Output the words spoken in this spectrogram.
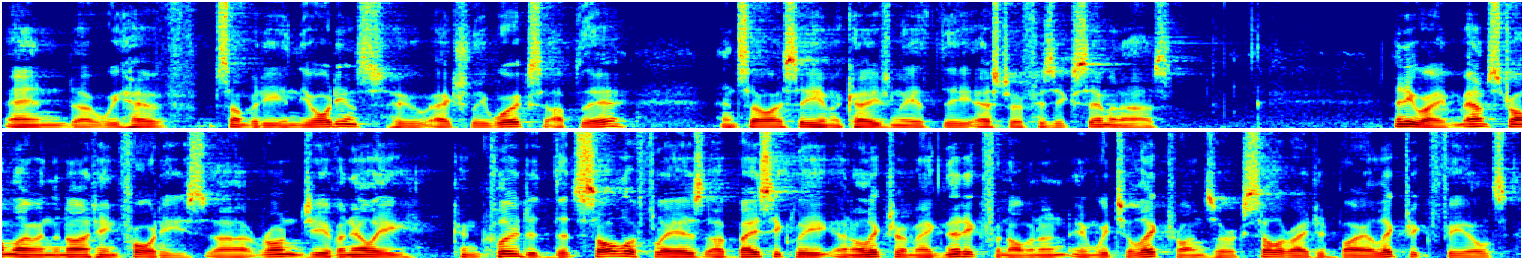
and uh, we have somebody in the audience who actually works up there, and so I see him occasionally at the astrophysics seminars. Anyway, Mount Stromlo in the 1940s, uh, Ron Giovanelli concluded that solar flares are basically an electromagnetic phenomenon in which electrons are accelerated by electric fields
